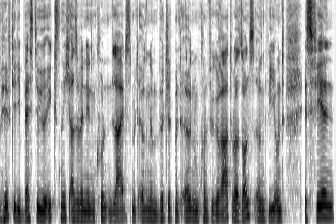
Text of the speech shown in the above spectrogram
äh, hilft dir die beste UX nicht. Also wenn du den Kunden leitest mit irgendeinem Widget, mit irgendeinem Konfigurator oder sonst irgendwie und es fehlen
